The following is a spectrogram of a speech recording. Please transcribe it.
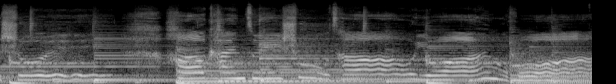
水好看最属草原花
